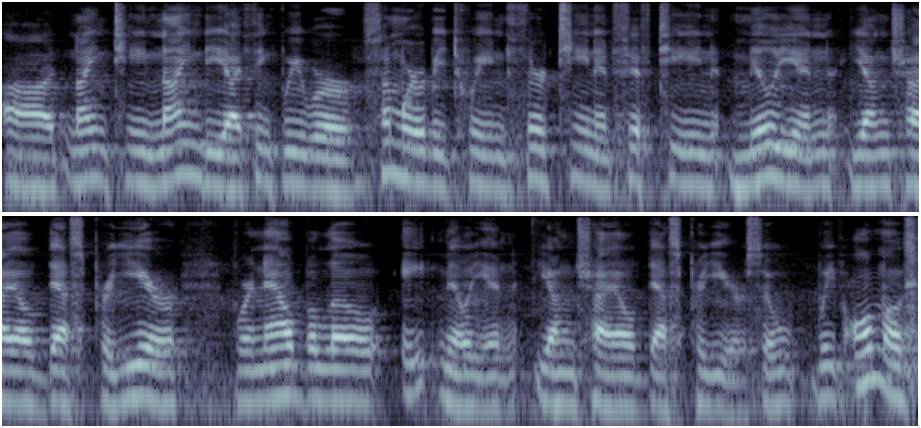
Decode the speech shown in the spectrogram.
uh, 1990, I think we were somewhere between 13 and 15 million young child deaths per year. We're now below 8 million young child deaths per year. So we've almost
